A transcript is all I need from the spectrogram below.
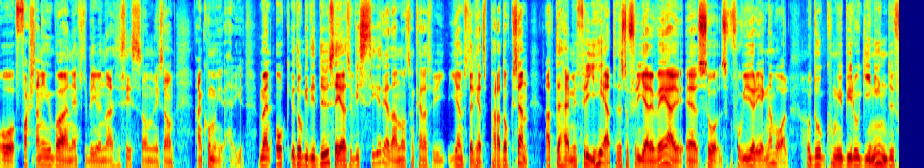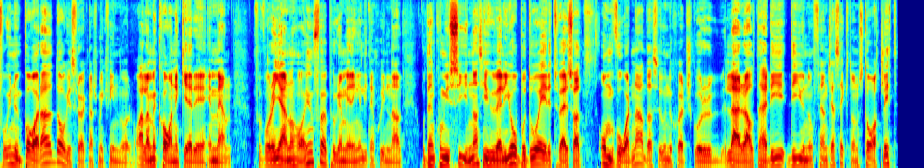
Och farsan är ju bara en efterbliven narcissist som liksom, han kommer ju, herregud. Men och Dogge, det du säger, alltså vi ser redan något som kallas för jämställdhetsparadoxen. Att det här med frihet, desto friare vi är, eh, så, så får vi göra egna val. Och då kommer ju biologin in, du får ju nu bara dagisfröknar som är kvinnor och alla mekaniker är, är män. För våra hjärnor har ju en förprogrammering, en liten skillnad. Och den kommer ju synas i hur vi väljer jobb och då är det tyvärr så att omvårdnad, alltså undersköterskor, lärare, allt det här, det, det är ju den offentliga sektorn statligt.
